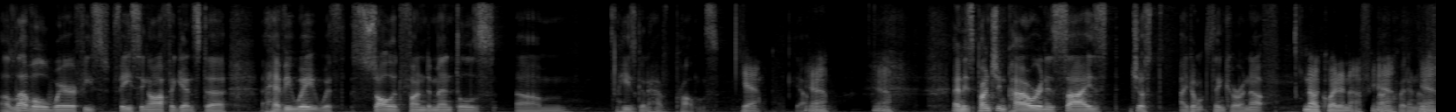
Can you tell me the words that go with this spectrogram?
a level where if he's facing off against a, a heavyweight with solid fundamentals, um, he's going to have problems. Yeah. yeah, yeah, yeah. And his punching power and his size just I don't think are enough not quite enough. Yeah, not quite enough. Yeah.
